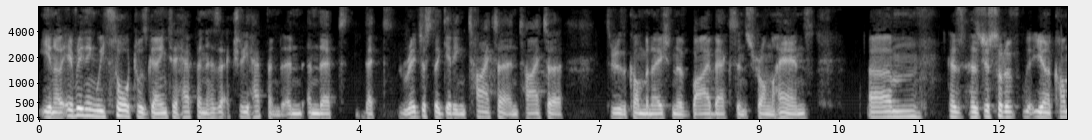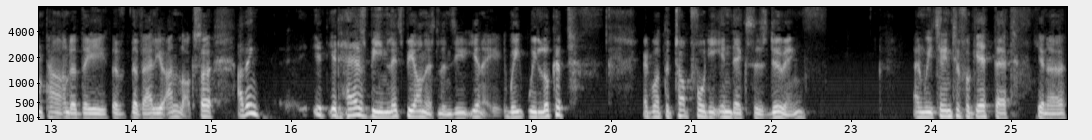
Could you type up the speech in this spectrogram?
you know everything we thought was going to happen has actually happened, and and that that register getting tighter and tighter through the combination of buybacks and strong hands, um, has has just sort of you know compounded the the, the value unlock. So I think it, it has been. Let's be honest, Lindsay. You know, we we look at at what the top 40 index is doing, and we tend to forget that you know,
